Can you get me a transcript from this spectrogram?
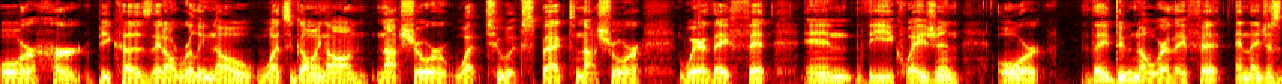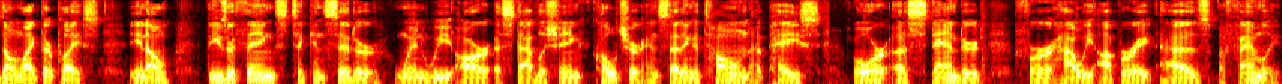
or hurt because they don't really know what's going on, not sure what to expect, not sure where they fit in the equation, or they do know where they fit and they just don't like their place. You know, these are things to consider when we are establishing culture and setting a tone, a pace, or a standard for how we operate as a family.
